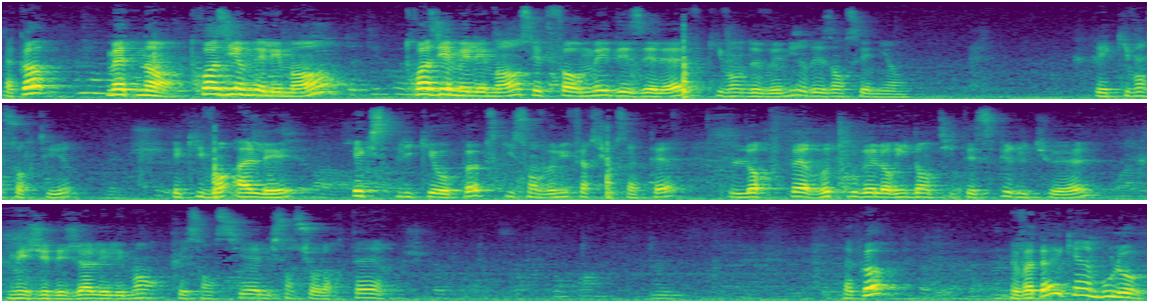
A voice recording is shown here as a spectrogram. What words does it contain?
D'accord Maintenant, troisième élément, troisième élément, c'est de former des élèves qui vont devenir des enseignants. Et qui vont sortir, et qui vont aller expliquer au peuple ce qu'ils sont venus faire sur sa terre, leur faire retrouver leur identité spirituelle. Mais j'ai déjà l'élément essentiel, ils sont sur leur terre. D'accord Mais Vadaï qu'il y a un boulot.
